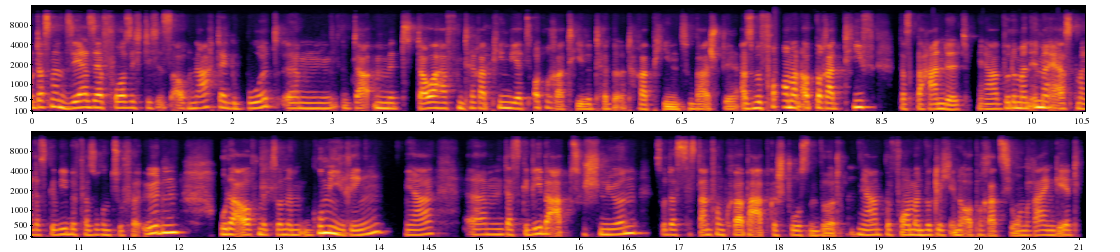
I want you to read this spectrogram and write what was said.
und dass man sehr, sehr vorsichtig ist, auch nach der Geburt ähm, da, mit dauerhaften Therapien, wie jetzt operative Therapien zum Beispiel. Also bevor man operativ das behandelt, ja, würde man immer erstmal das Gewebe versuchen zu veröden oder auch mit so einem Gummiring ja, ähm, das Gewebe abzuschnüren, sodass es dann vom Körper abgestoßen wird, ja, bevor man wirklich in eine Operation reingeht.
